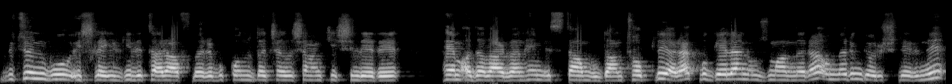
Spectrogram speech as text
bütün bu işle ilgili tarafları, bu konuda çalışan kişileri hem adalardan hem İstanbul'dan toplayarak bu gelen uzmanlara onların görüşlerini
